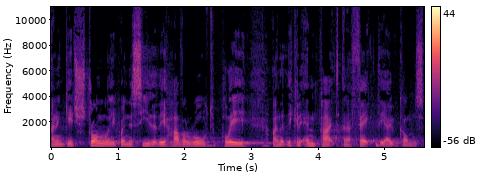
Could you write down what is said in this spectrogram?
and engage strongly when they see that they have a role to play and that they can impact and affect the outcomes.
